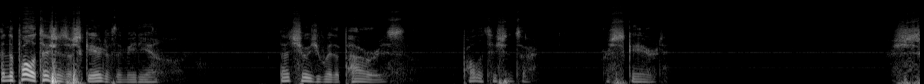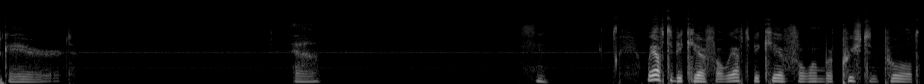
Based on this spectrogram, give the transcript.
And the politicians are scared of the media. That shows you where the power is. Politicians are, are scared. Are scared. Yeah. Hmm. We have to be careful. We have to be careful when we're pushed and pulled.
